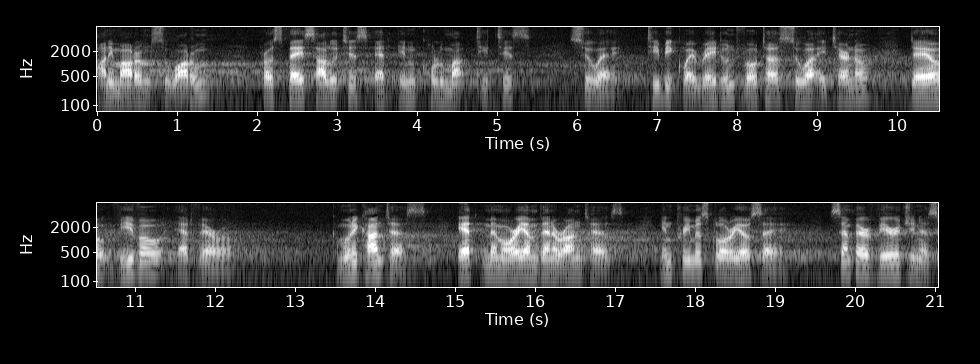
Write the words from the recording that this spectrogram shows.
animarum suarum, pro spe salutis et incolumatitis suae, tibique redunt vota sua eterno Deo vivo et vero. Communicantes et memoriam venerantes in primis gloriose, semper Virginis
